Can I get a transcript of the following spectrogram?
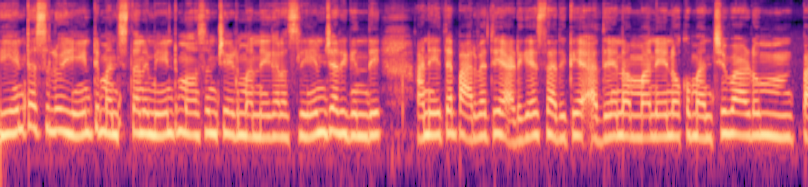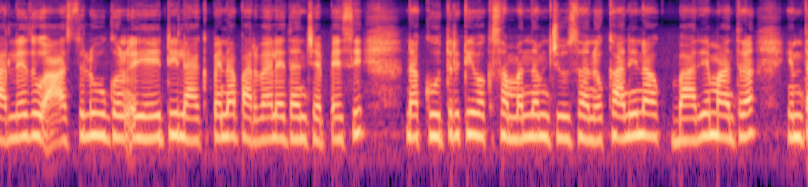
ఏంటి అసలు? ఏంటి మంచితనం? ఏంటి మోసం చేయడం అన్నయ్య గారు? అసలు ఏం జరిగింది? అని అయితే పార్వతి అడిగేసరికి అదేనమ్మా నేను ఒక మంచివాడు. పర్లేదు. ఆస్తులు ఏటి లేకపోయినా పర్వాలేదని చెప్పేసి నా కూతురికి ఒక సంబంధం చూశాను. కానీ నా భార్య మాత్రం ఇంత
